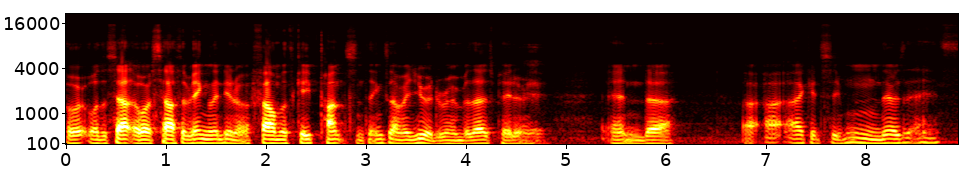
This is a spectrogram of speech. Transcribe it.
or, or the south or south of England, you know, Falmouth Quay punts and things. I mean, you would remember those, Peter. Yeah. And uh, I, I- could see, hmm, there's a, it's,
